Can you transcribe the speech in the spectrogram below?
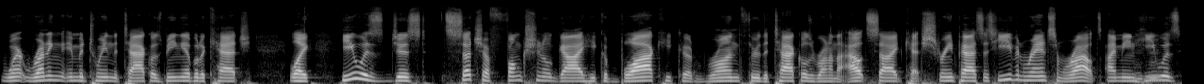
running in between the tackles, being able to catch, like he was just such a functional guy. He could block, he could run through the tackles, run on the outside, catch screen passes. He even ran some routes. I mean, mm-hmm. he was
